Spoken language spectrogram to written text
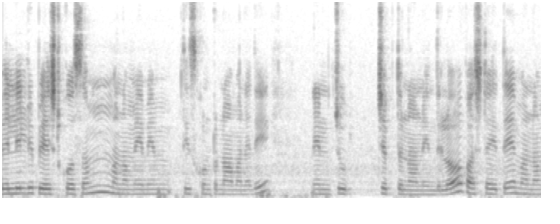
వెల్లుల్లి పేస్ట్ కోసం మనం ఏమేం తీసుకుంటున్నాం అనేది నేను చూ చెప్తున్నాను ఇందులో. ఫస్ట్ అయితే మనం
